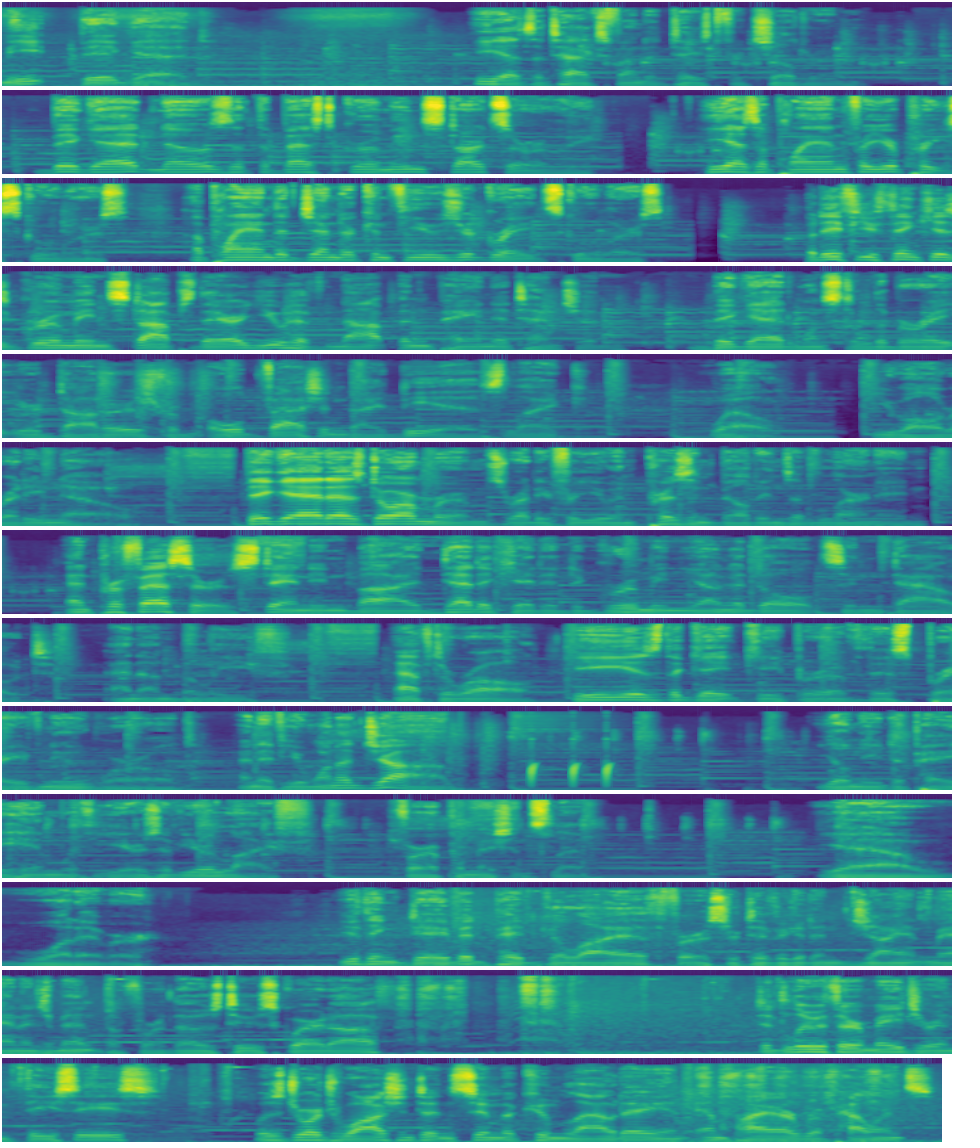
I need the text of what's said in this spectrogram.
Meet Big Ed. He has a tax funded taste for children. Big Ed knows that the best grooming starts early. He has a plan for your preschoolers, a plan to gender confuse your grade schoolers. But if you think his grooming stops there, you have not been paying attention. Big Ed wants to liberate your daughters from old fashioned ideas like, well, you already know. Big Ed has dorm rooms ready for you in prison buildings of learning, and professors standing by dedicated to grooming young adults in doubt and unbelief. After all, he is the gatekeeper of this brave new world, and if you want a job, you'll need to pay him with years of your life for a permission slip. Yeah, whatever. You think David paid Goliath for a certificate in giant management before those two squared off? Did Luther major in theses? Was George Washington summa cum laude in empire repellents,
